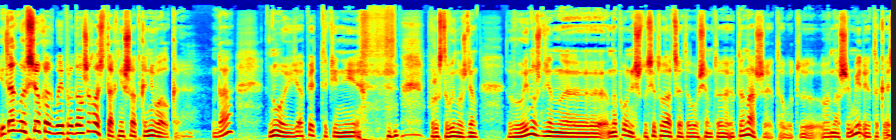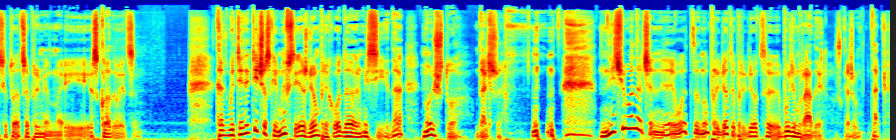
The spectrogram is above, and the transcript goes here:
И так бы все как бы и продолжалось так, ни шатка, ни валка, да? Но я опять-таки не просто вынужден, вынужден э, напомнить, что ситуация это, в общем-то, это наша, это вот э, в нашем мире такая ситуация примерно и складывается. Как бы теоретически мы все ждем прихода Мессии, да? Ну и что дальше? Ничего дальше. Вот, ну, придет и придет. Будем рады, скажем так.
